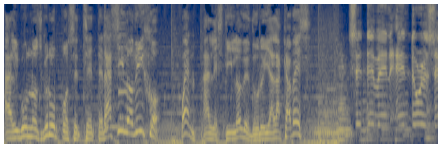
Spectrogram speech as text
a algunos grupos, etcétera. Así lo dijo. Bueno, al estilo de duro y a la cabeza. Se deben endurecer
